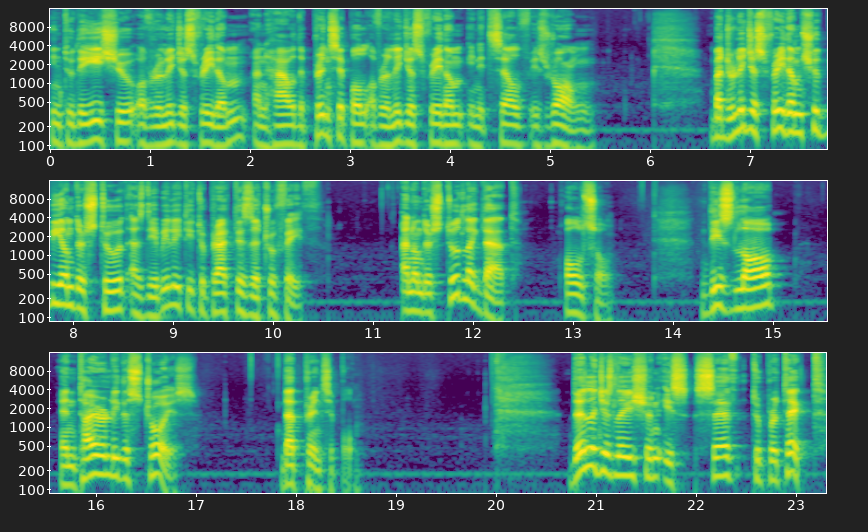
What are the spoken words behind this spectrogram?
into the issue of religious freedom and how the principle of religious freedom in itself is wrong. But religious freedom should be understood as the ability to practice the true faith. And understood like that, also, this law entirely destroys that principle. The legislation is said to protect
